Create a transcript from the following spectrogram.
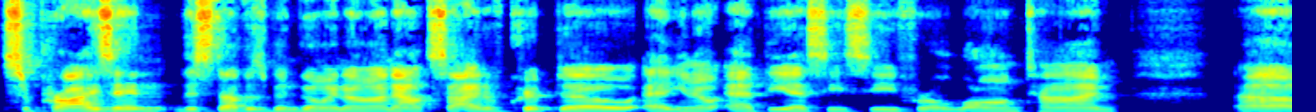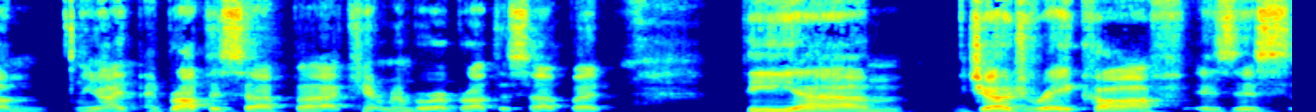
surprising. This stuff has been going on outside of crypto, at, you know, at the SEC for a long time. Um, you know, I, I brought this up. Uh, I can't remember where I brought this up, but the um, Judge Rakoff is this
